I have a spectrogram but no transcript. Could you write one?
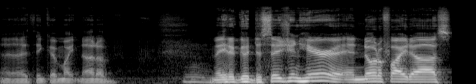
uh, I think I might not have made a good decision here and notified us.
